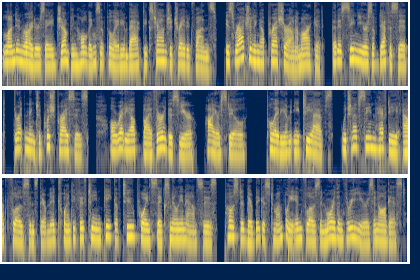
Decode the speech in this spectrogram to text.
London Reuters a jump in holdings of palladium-backed exchange-traded funds is ratcheting up pressure on a market that has seen years of deficit, threatening to push prices, already up by a third this year, higher still. Palladium ETFs, which have seen hefty outflows since their mid-2015 peak of 2.6 million ounces, posted their biggest monthly inflows in more than three years in August.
